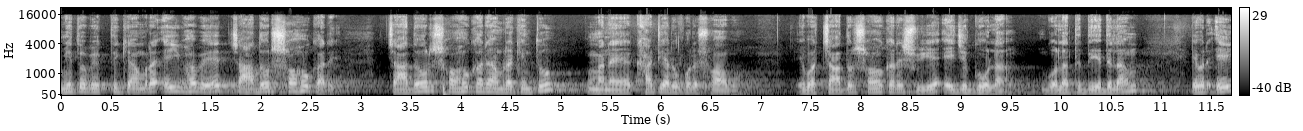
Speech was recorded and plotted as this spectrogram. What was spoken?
মৃত ব্যক্তিকে আমরা এইভাবে চাদর সহকারে চাদর সহকারে আমরা কিন্তু মানে খাটিয়ার উপরে শোয়াবো। এবার চাদর সহকারে শুয়ে এই যে গোলা, গোলাতে দিয়ে দিলাম। এবার এই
